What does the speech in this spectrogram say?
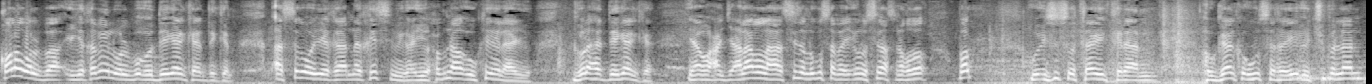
qolo walba iyo qabiil walba oo deegaankan degan asagoo yaqaana qismiga iyo xubnaha uu ka helayo golaha deegaanka yaan waxaan jeclaan lahaa sida lagu sameeya inuu sidaas noqdo bal way isu soo taagi karaan hoggaanka ugu sarreeya ee jubbaland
